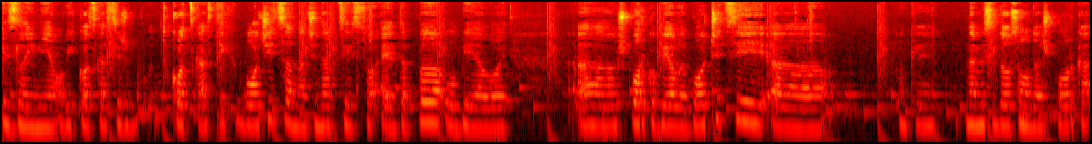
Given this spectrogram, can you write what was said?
iz linije ovih kockastih, kockastih bočica, znači Narciso EDP u bijeloj, šporko bijeloj bočici. Ok, ne mislim doslovno da je šporka.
